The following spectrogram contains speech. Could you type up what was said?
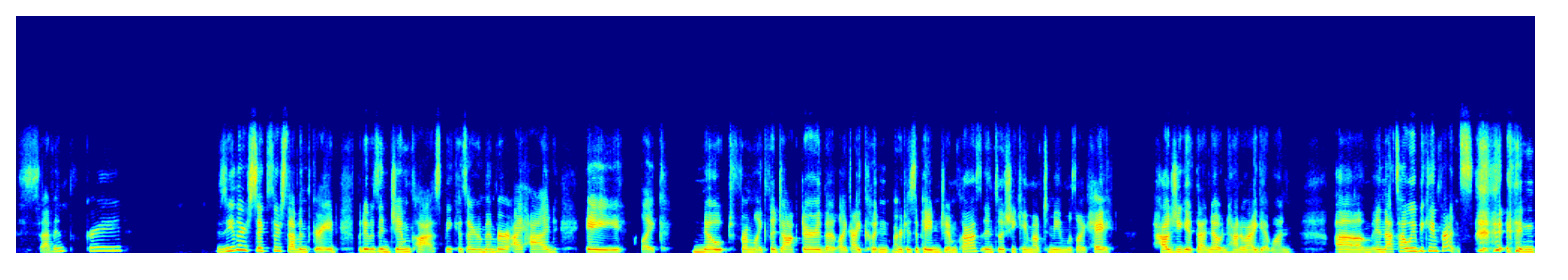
seventh grade? It was either sixth or seventh grade but it was in gym class because i remember i had a like note from like the doctor that like i couldn't participate in gym class. And so she came up to me and was like hey how'd you get that note and how do i get one um, and that's how we became friends. and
